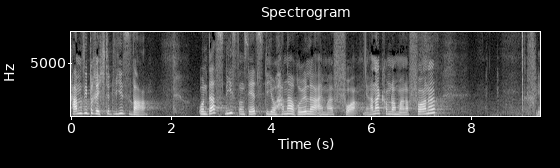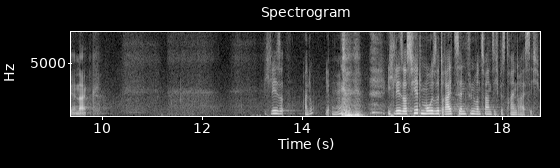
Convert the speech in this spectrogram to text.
haben sie berichtet, wie es war. Und das liest uns jetzt die Johanna Röhle einmal vor. Johanna, komm doch mal nach vorne. Vielen Dank. Ich lese, hallo? Ja. Mhm. Ich lese aus 4. Mose 13, 25 bis 33.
